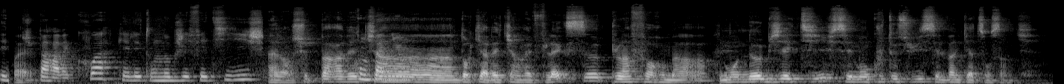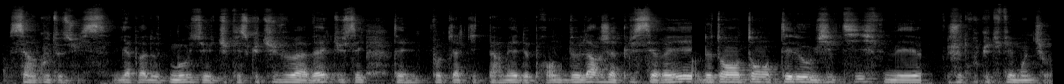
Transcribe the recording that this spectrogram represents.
Et tu pars avec quoi? Quel est ton objet fétiche? Alors je pars avec un donc avec un réflexe plein format. Mon objectif c'est mon couteau suisse, c'est le 2405 c'est un couteau suisse. Il n'y a pas d'autre mot, tu fais ce que tu veux avec, tu sais, tu as une focale qui te permet de prendre de large à plus serré, de temps en temps téléobjectif, mais je trouve que tu fais moins de choses.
